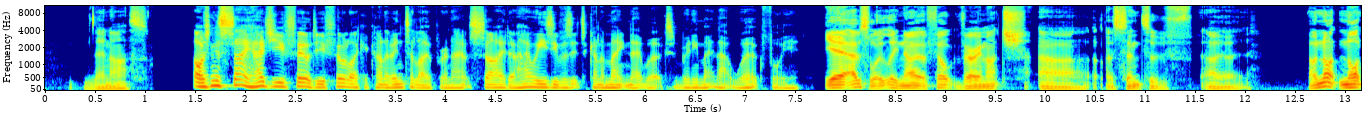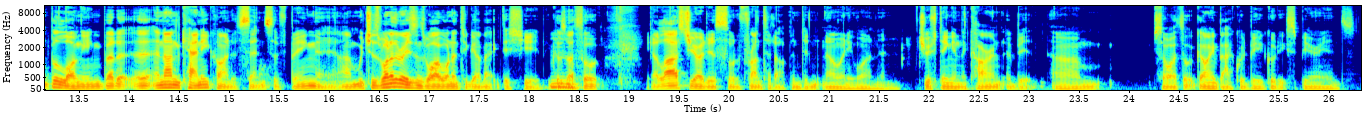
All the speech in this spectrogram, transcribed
then us. I was going to say, how do you feel? Do you feel like a kind of interloper, an outsider? How easy was it to kind of make networks and really make that work for you? Yeah, absolutely. No, it felt very much uh, a sense of, uh, oh, not not belonging, but a, an uncanny kind of sense of being there, um, which is one of the reasons why I wanted to go back this year because mm. I thought, you know, last year I just sort of fronted up and didn't know anyone and drifting in the current a bit. Um, so I thought going back would be a good experience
